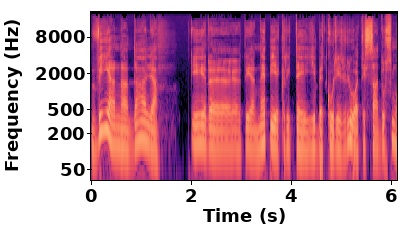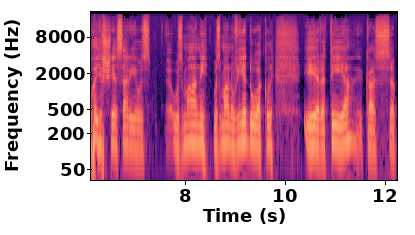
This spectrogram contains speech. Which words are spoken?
Viena daļa – ir eh, tie nepiekritēji, bet kuri ir ļoti sadusmojušies arī uz, uz mani, uz manu viedokli, ir tie, kas eh,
